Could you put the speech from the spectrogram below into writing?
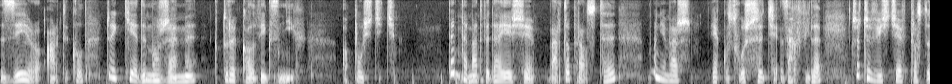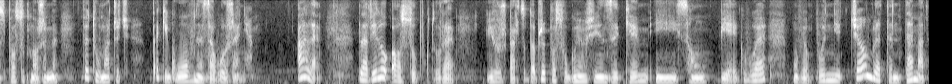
zero article, czyli kiedy możemy którekolwiek z nich opuścić. Ten temat wydaje się bardzo prosty, ponieważ jak usłyszycie za chwilę, rzeczywiście w prosty sposób możemy wytłumaczyć takie główne założenia. Ale dla wielu osób, które już bardzo dobrze posługują się językiem i są biegłe, mówią płynnie, ciągle ten temat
